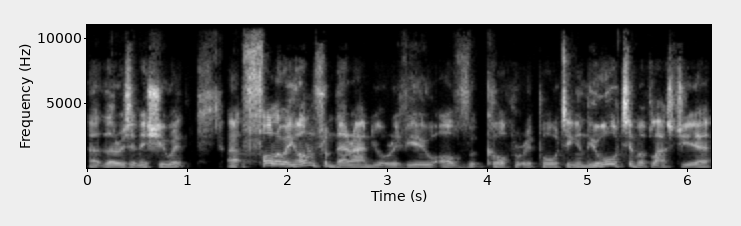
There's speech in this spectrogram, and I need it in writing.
uh, there is an issue with. Uh, following on from their annual review of corporate reporting in the autumn of last year,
